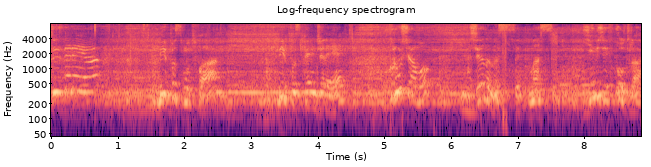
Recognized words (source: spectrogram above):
Siz nereye ya? Bir fıs mutfağa, bir fıs pencereye. Kurumuş ya mu? Canını sıkmazsın. Yeni Cif Ultra,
